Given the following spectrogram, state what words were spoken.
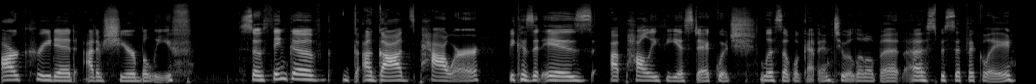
are created out of sheer belief. So think of a god's power because it is a polytheistic, which Lissa will get into a little bit uh, specifically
